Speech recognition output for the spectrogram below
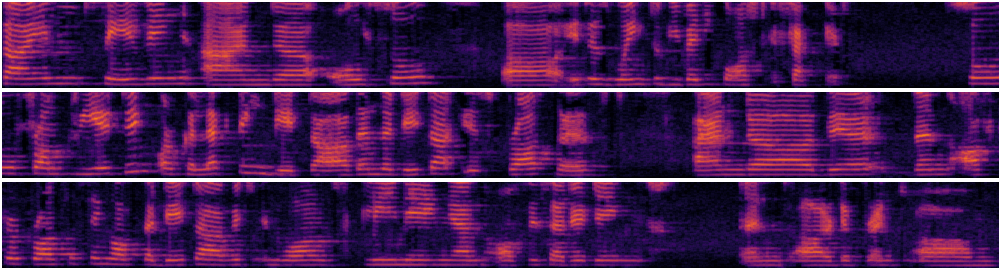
time saving and uh, also uh, it is going to be very cost effective. So from creating or collecting data, then the data is processed and uh, there then after processing of the data which involves cleaning and office editing and different um,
